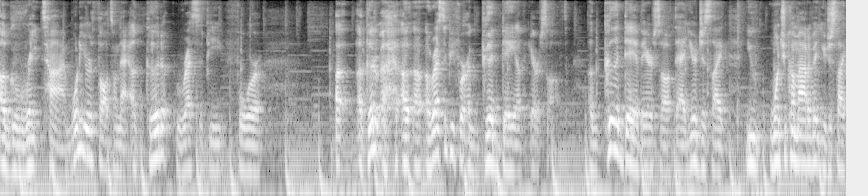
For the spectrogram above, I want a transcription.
a great time. What are your thoughts on that? A good recipe for a, a good a, a, a recipe for a good day of airsoft. A good day of airsoft that you're just like you once you come out of it, you're just like,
